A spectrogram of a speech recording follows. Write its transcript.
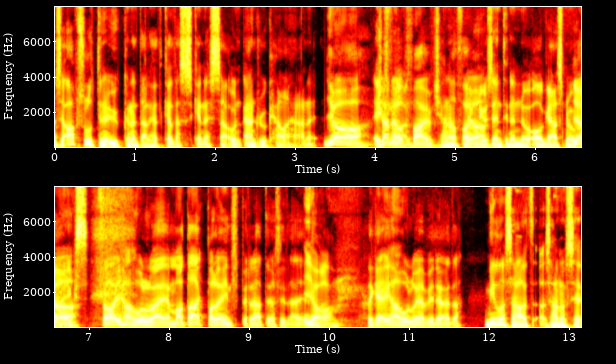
se absoluuttinen ykkönen tällä hetkellä tässä skenessä on Andrew Callahan. Joo, Channel 5. Channel 5 News, entinen No All Gas, No Joo. Breaks. Se on ihan hullu äijä. Mä otan aika paljon inspiraatio sitä. Joo. Tekee ihan hulluja videoita. Milloin sä oot saanut se?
